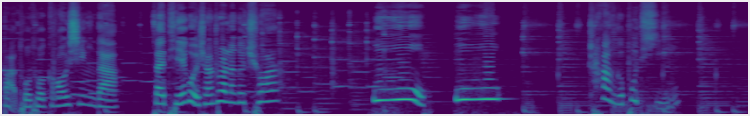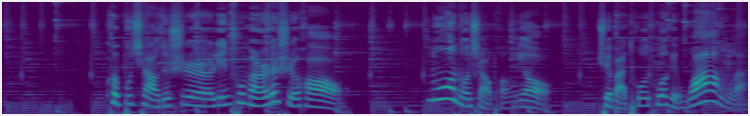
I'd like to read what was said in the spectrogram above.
把托托高兴的在铁轨上转了个圈儿，呜呜呜呜，唱个不停。可不巧的是，临出门的时候，诺诺小朋友却把托托给忘了。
